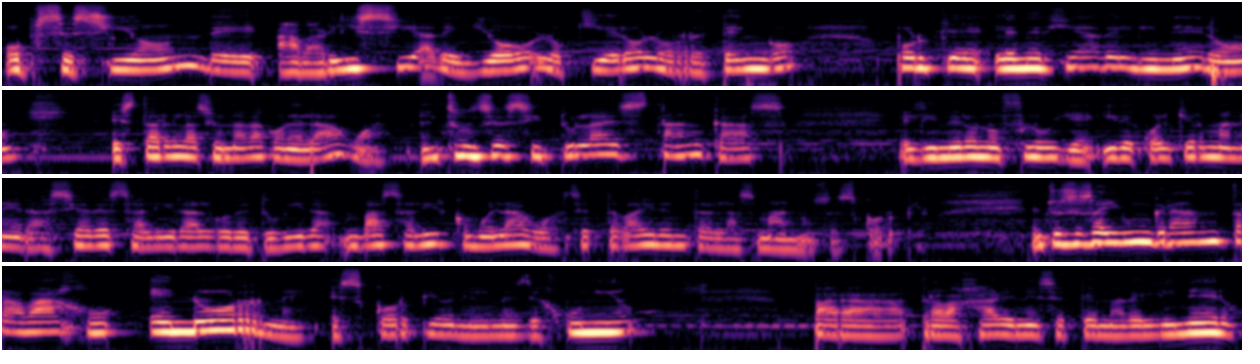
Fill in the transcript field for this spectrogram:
obsesión, de avaricia, de yo lo quiero, lo retengo, porque la energía del dinero está relacionada con el agua. Entonces, si tú la estancas, el dinero no fluye y de cualquier manera, si ha de salir algo de tu vida, va a salir como el agua, se te va a ir entre las manos, Escorpio. Entonces hay un gran trabajo enorme, Escorpio, en el mes de junio para trabajar en ese tema del dinero.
